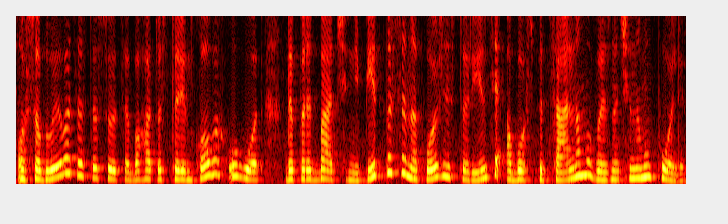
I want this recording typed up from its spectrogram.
Особливо це стосується багатосторінкових угод, де передбачені підписи на кожній сторінці або в спеціальному визначеному полі.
